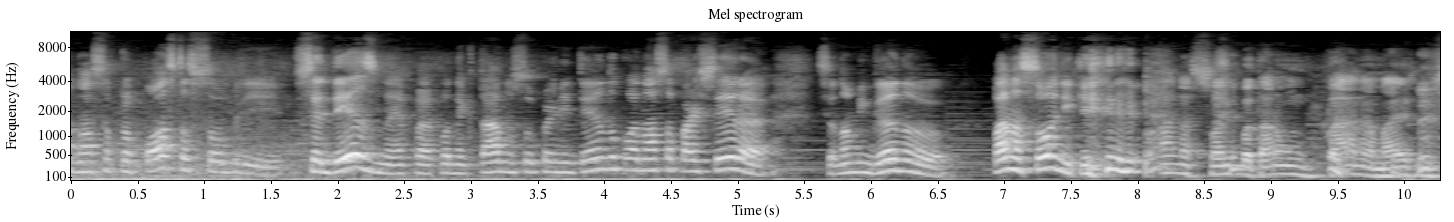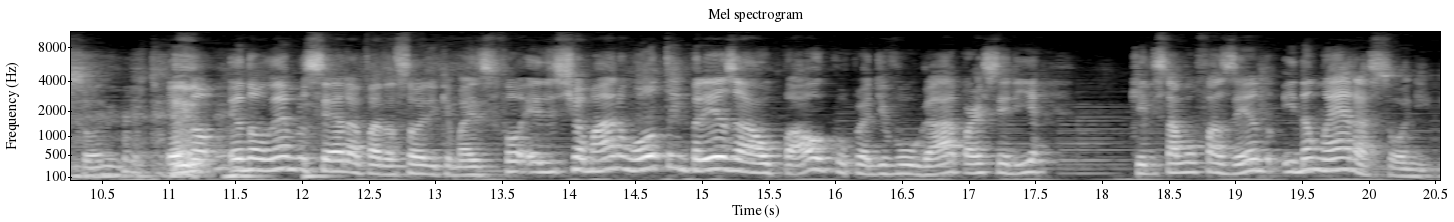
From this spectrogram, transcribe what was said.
a nossa proposta sobre CDs, né, para conectar no Super Nintendo com a nossa parceira, se eu não me engano, Panasonic. Pá na Sony, botaram um pá na mais no Sony. eu, não, eu não lembro se era Panasonic, mas foi- eles chamaram outra empresa ao palco para divulgar a parceria que eles estavam fazendo e não era a Sony.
